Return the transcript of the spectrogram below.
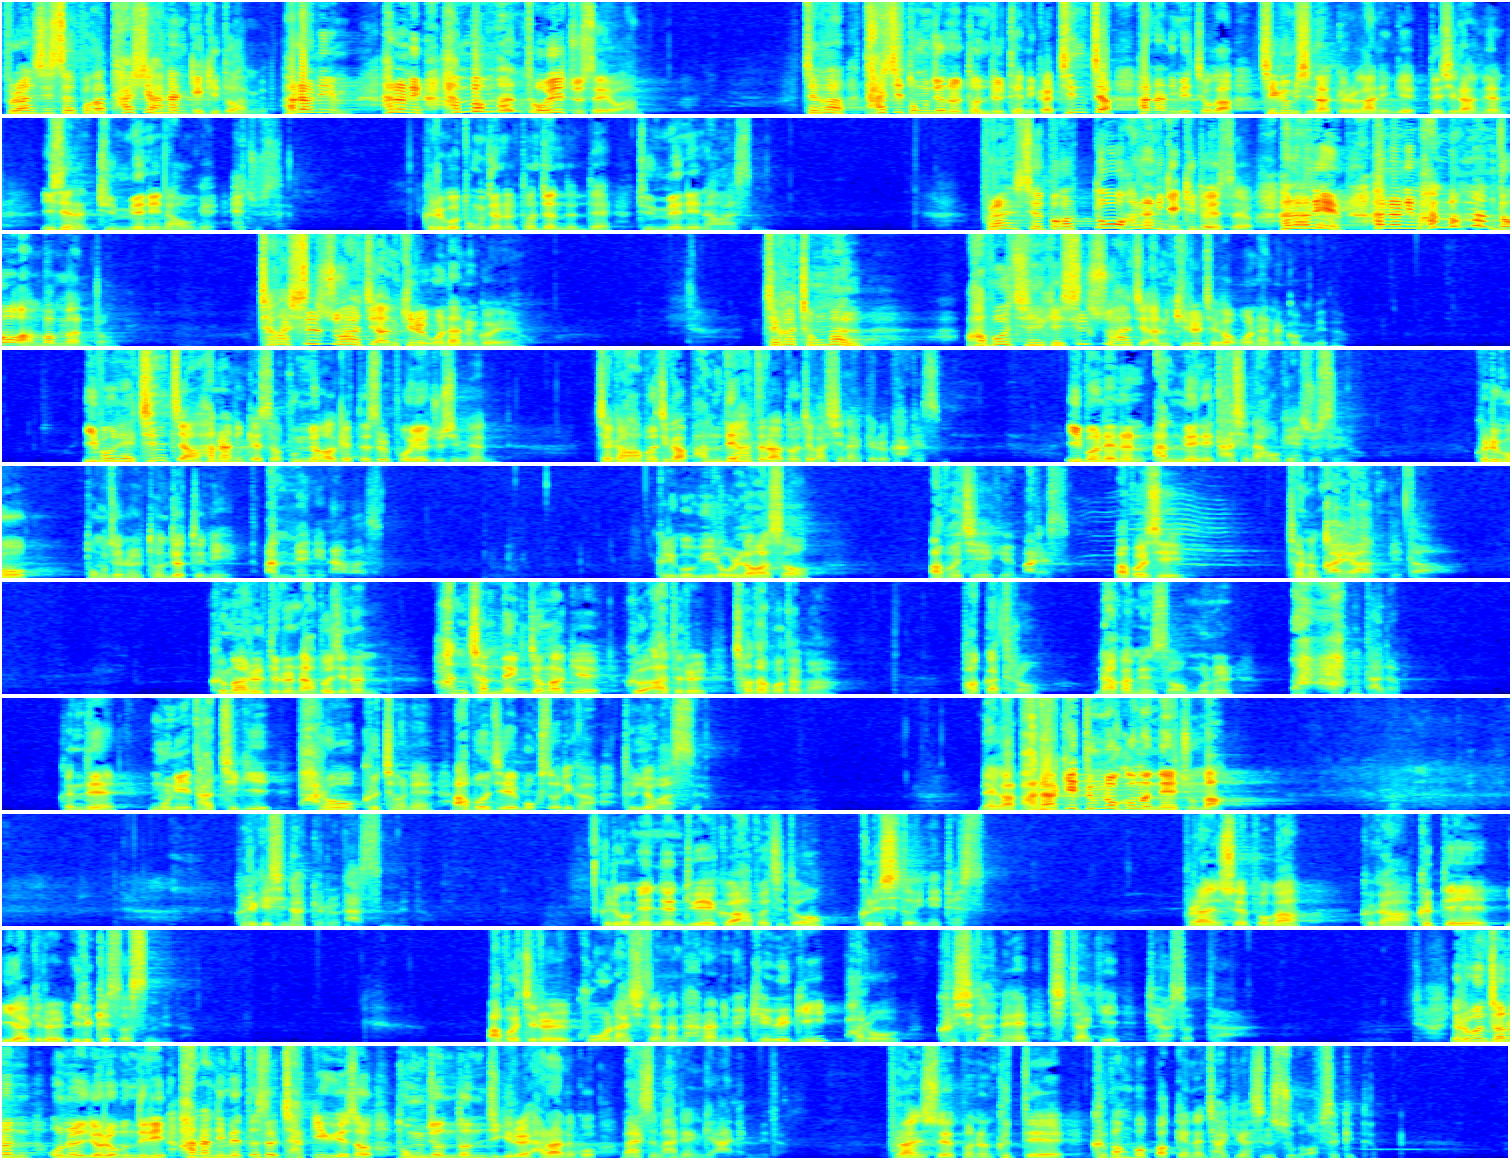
프란시스 세퍼가 다시 하나님께 기도합니다. 하나님, 하나님 한 번만 더 해주세요. 제가 다시 동전을 던질 테니까 진짜 하나님이 저가 지금 신학교를 가는 게 뜻이라면 이제는 뒷면이 나오게 해주세요. 그리고 동전을 던졌는데 뒷면이 나왔습니다. 프란시스 세퍼가 또 하나님께 기도했어요. 하나님, 하나님 한 번만 더, 한 번만 더. 제가 실수하지 않기를 원하는 거예요. 제가 정말 아버지에게 실수하지 않기를 제가 원하는 겁니다. 이번에 진짜 하나님께서 분명하게 뜻을 보여주시면 제가 아버지가 반대하더라도 제가 신학교를 가겠습니다. 이번에는 안면이 다시 나오게 해주세요. 그리고 동전을 던졌더니 안면이 나왔습니다. 그리고 위로 올라와서 아버지에게 말했습니다. 아버지, 저는 가야 합니다. 그 말을 들은 아버지는 한참 냉정하게 그 아들을 쳐다보다가 바깥으로 나가면서 문을 쾅 닫아. 근데 문이 닫히기 바로 그 전에 아버지의 목소리가 들려왔어요. 내가 반학기 등록금은 내주마. 그렇게 신학교를 갔습니다. 그리고 몇 년 뒤에 그 아버지도 그리스도인이 됐습니다. 브라이언 쇠포가 그가 그때의 이야기를 이렇게 썼습니다. 아버지를 구원하시려는 하나님의 계획이 바로 그 시간에 시작이 되었었다. 여러분, 저는 오늘 여러분들이 하나님의 뜻을 찾기 위해서 동전 던지기를 하라고 말씀하려는 게 아닙니다. 프란스 웨퍼는 그때 그 방법밖에는 자기가 쓸 수가 없었기 때문에.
